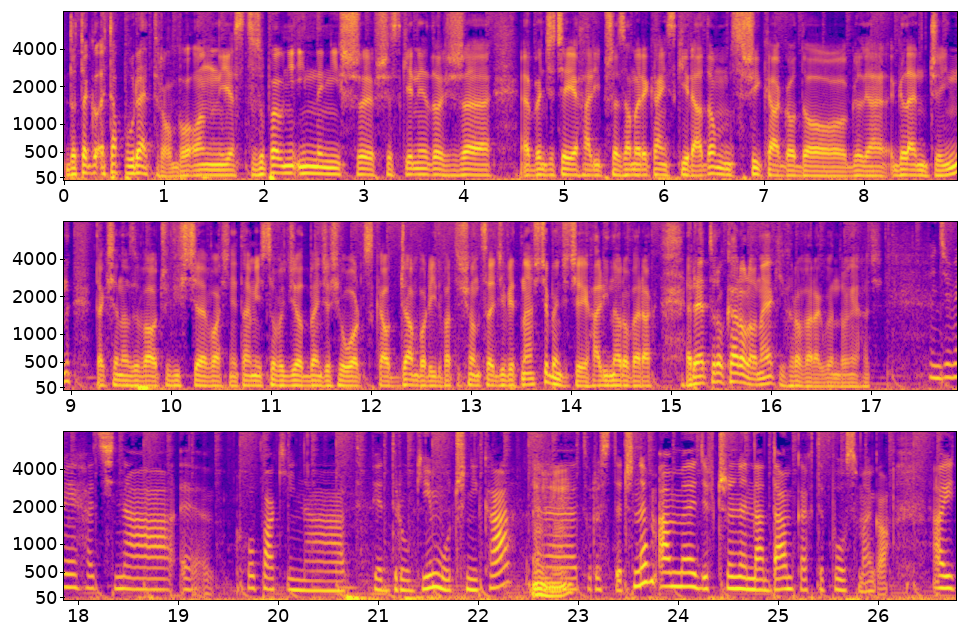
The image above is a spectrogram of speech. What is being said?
do tego etapu retro, bo on jest zupełnie inny niż wszystkie. Nie dość, że będziecie jechali przez amerykański Radom z Chicago do Gle- Glen Jean, tak się nazywa oczywiście właśnie ta miejscowość, gdzie odbędzie się World Scout Jamboree 2019. Będziecie jechali na rowerach retro. Karola, na jakich rowerach będą jechać? Będziemy jechać na e, chłopaki na typie drugim, łucznika Mhm. e, turystycznym, a my dziewczyny na damkach typu ósmego. A i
